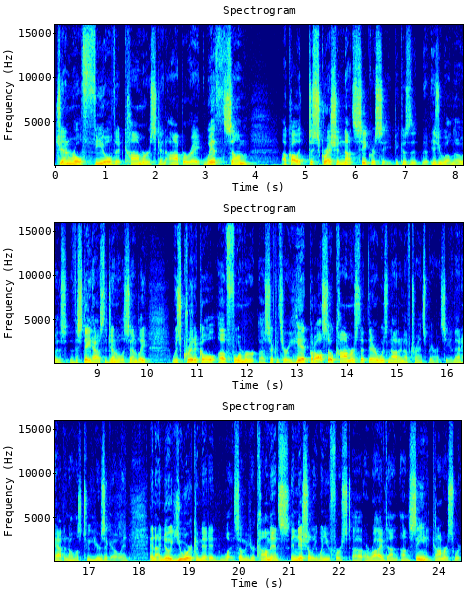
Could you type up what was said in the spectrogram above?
general feel that commerce can operate with some I'll call it discretion, not secrecy, because the, as you well know, the State House, the General Assembly, was critical of former uh, Secretary Hitt, but also Commerce that there was not enough transparency, and that happened almost two years ago. And and I know you were committed. What, some of your comments initially when you first uh, arrived on, on the scene at Commerce were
